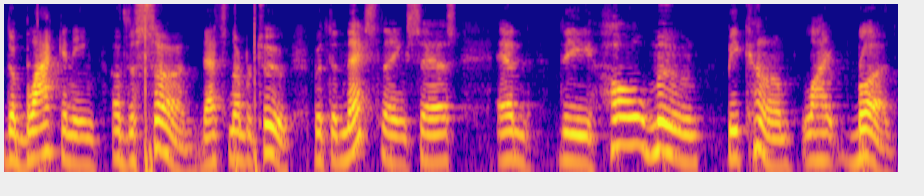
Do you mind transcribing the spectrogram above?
the blackening of the sun. That's number two. But the next thing says, and the whole moon become like blood.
